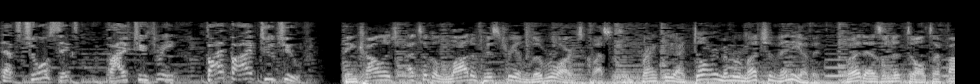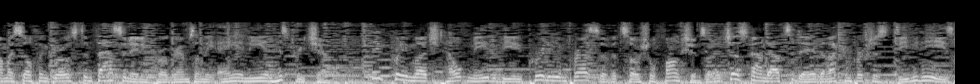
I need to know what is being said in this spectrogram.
That's 206 523 5522. In college, I took a lot of history and liberal arts classes, and frankly, I don't remember much of any of it. But as an adult, I found myself engrossed in fascinating programs on the A&E and History Channel. They've pretty much helped me to be pretty impressive at social functions, and I just found out today that I can purchase DVDs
